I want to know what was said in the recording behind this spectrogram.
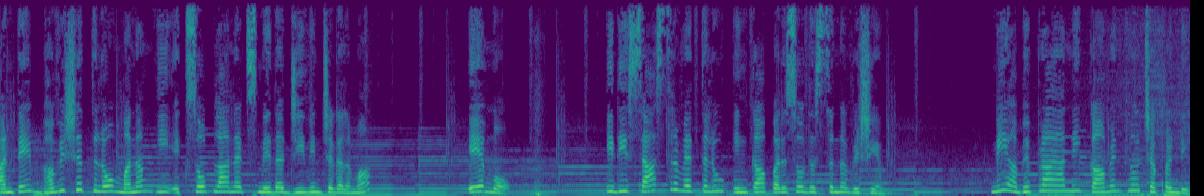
అంటే భవిష్యత్తులో మనం ఈ ఎక్సోప్లానెట్స్ మీద జీవించగలమా? ఏమో. ఇది శాస్త్రవేత్తలు ఇంకా పరిశోధిస్తున్న విషయం. మీ అభిప్రాయాన్ని కామెంట్లో చెప్పండి.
